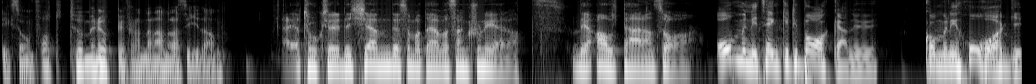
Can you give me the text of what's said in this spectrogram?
liksom fått tummen upp ifrån den andra sidan. Jag tror också det, det kändes som att det här var sanktionerat. Det är allt det här han sa. Om ni tänker tillbaka nu Kommer ni ihåg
